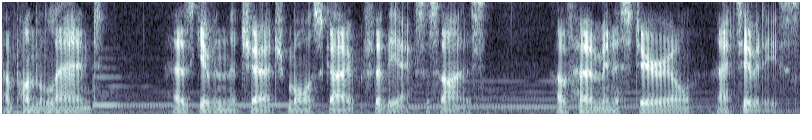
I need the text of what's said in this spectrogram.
upon the land has given the Church more scope for the exercise of her ministerial activities.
